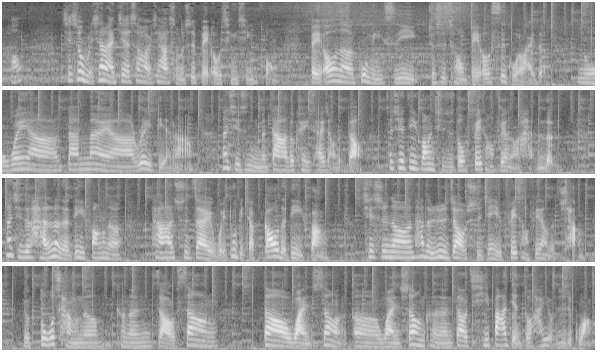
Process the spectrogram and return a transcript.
好，其实我们先来介绍一下什么是北欧清新风。北欧呢，顾名思义就是从北欧四国来的。挪威啊，丹麦啊，瑞典啊，那其实你们大家都可以猜想得到，这些地方其实都非常非常的寒冷。那其实寒冷的地方呢，它是在纬度比较高的地方，其实呢，它的日照时间也非常非常的长，有多长呢？可能早上到晚上，呃，晚上可能到七八点都还有日光。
